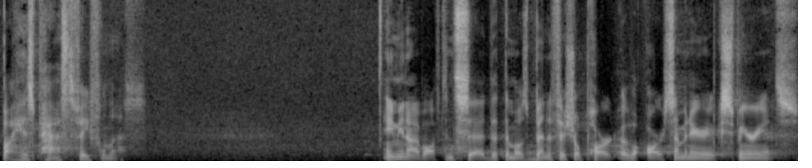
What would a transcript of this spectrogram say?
by His past faithfulness. Amy and I have often said that the most beneficial part of our seminary experience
